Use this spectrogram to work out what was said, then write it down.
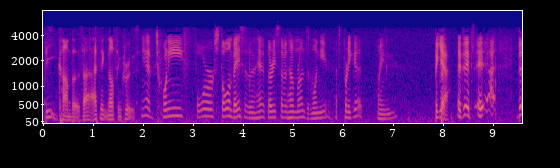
speed combos, I, I think Nelson Cruz. He had 24 stolen bases and hit 37 home runs in one year. That's pretty good. I mean, but yeah, it's it's it, I, the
